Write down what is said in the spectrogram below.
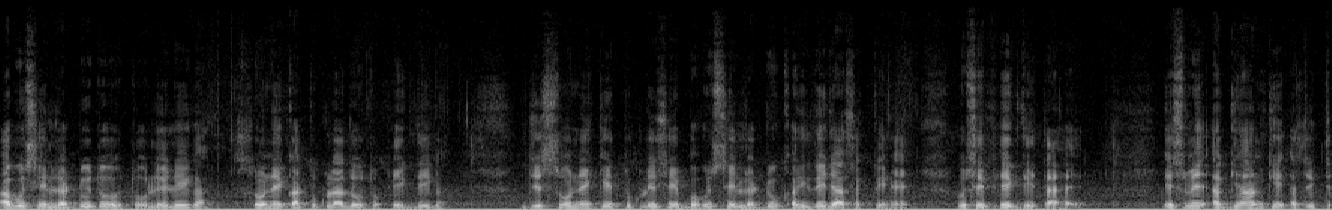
अब उसे लड्डू दो तो ले लेगा, सोने का टुकड़ा दो तो फेंक देगा। जिस सोने के टुकड़े से बहुत से लड्डू खरीदे जा सकते हैं, उसे फेंक देता है। इसमें अज्ञान के अतिरिक्त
